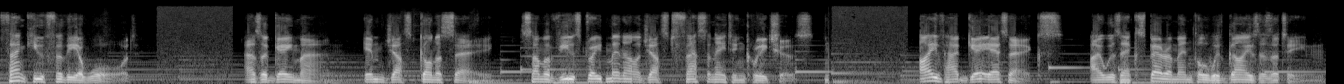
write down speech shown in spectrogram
Thank you for the award. As a gay man, I'm just gonna say, some of you straight men are just fascinating creatures. I've had gay sex. I was experimental with guys as a teen.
